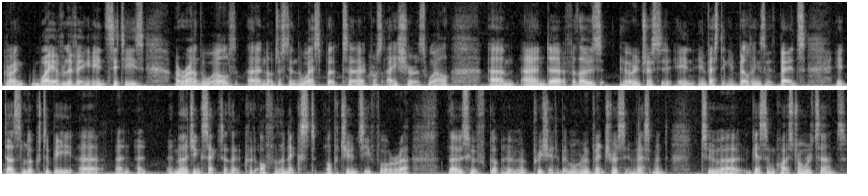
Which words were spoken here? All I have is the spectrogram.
growing way of living in cities around the world, uh, not just in the West, but uh, across Asia as well. Um, and uh, for those who are interested in investing in buildings with beds, it does look to be uh, an, an emerging sector that could offer the next opportunity for uh, those who've got who appreciate a bit more an adventurous investment to uh, get some quite strong returns.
